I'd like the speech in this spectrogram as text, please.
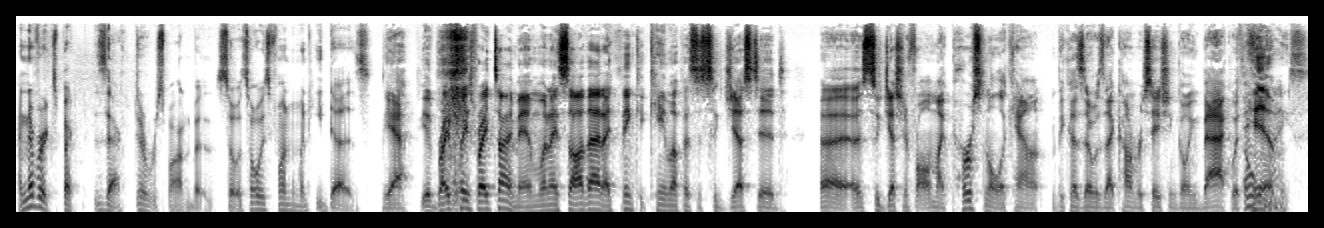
I never expect Zach to respond, but so it's always fun when he does. Yeah, yeah, right place, right time, man. When I saw that, I think it came up as a suggested uh, a suggestion for on my personal account because there was that conversation going back with Oh, him, nice.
